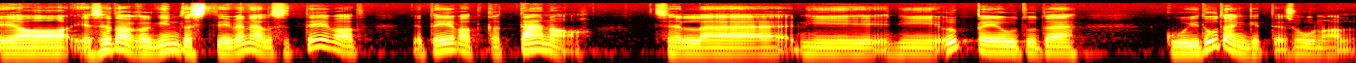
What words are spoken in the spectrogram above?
ja, ja seda ka kindlasti venelased teevad ja teevad ka täna selle nii, nii õppejõudude kui tudengite suunal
